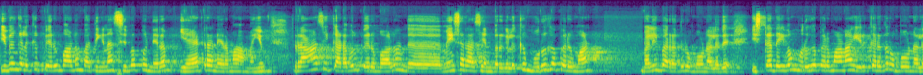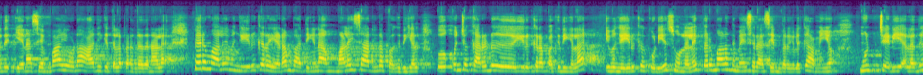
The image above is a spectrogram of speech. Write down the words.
இவங்களுக்கு பெரும்பாலும் பார்த்திங்கன்னா சிவப்பு நிறம் ஏற்ற நிறமாக அமையும். ராசி கடவுள் பெரும்பாலும் இந்த மேசராசி என்பவர்களுக்கு முருகப்பெருமான் வழிபடுறது ரொம்பவும் நல்லது. இஷ்ட தெய்வம் முருகப்பெருமானாக இருக்கிறது ரொம்பவும் நல்லது. ஏன்னா செவ்வாயோட ஆதிக்கத்தில் பிறந்ததுனால பெரும்பாலும் இவங்க இருக்கிற இடம் பார்த்திங்கன்னா மலை சார்ந்த பகுதிகள் கொஞ்சம் கரடு இருக்கிற பகுதிகளாக இவங்க இருக்கக்கூடிய சூழ்நிலை. பெரும்பாலும் இந்த மேசராசி என்பவர்களுக்கு அமையும். முட்செடி அல்லது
